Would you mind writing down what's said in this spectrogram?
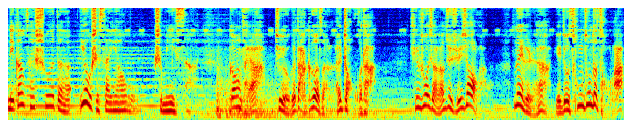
你刚才说的又是三幺五，什么意思啊？刚才啊，就有个大个子来找过他，听说小梁去学校了，那个人啊也就匆匆的走了。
